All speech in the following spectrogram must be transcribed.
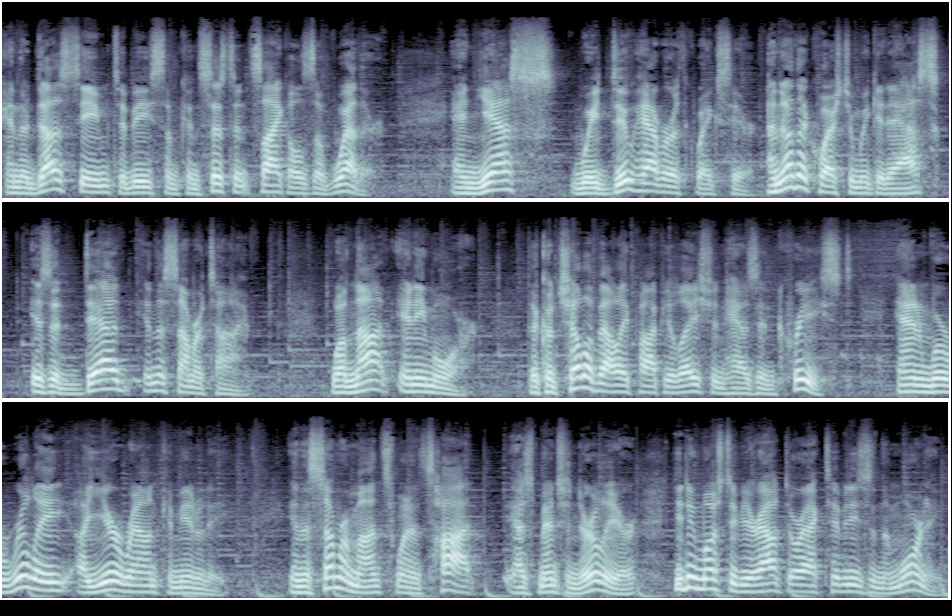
and there does seem to be some consistent cycles of weather. And yes, we do have earthquakes here. Another question we get asked is it dead in the summertime? Well, not anymore. The Coachella Valley population has increased, and we're really a year round community. In the summer months, when it's hot, as mentioned earlier, you do most of your outdoor activities in the morning.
